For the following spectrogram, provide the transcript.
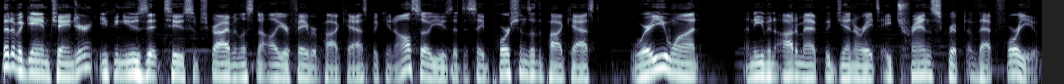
Bit of a game changer. You can use it to subscribe and listen to all your favorite podcasts, but you can also use it to save portions of the podcast where you want and even automatically generates a transcript of that for you.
